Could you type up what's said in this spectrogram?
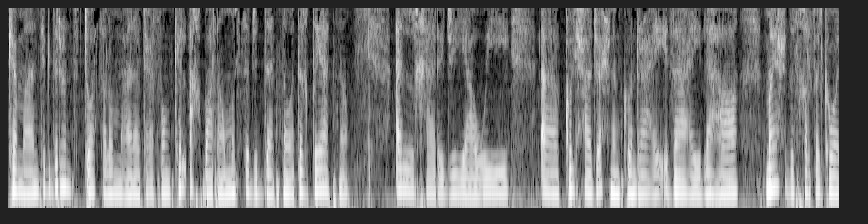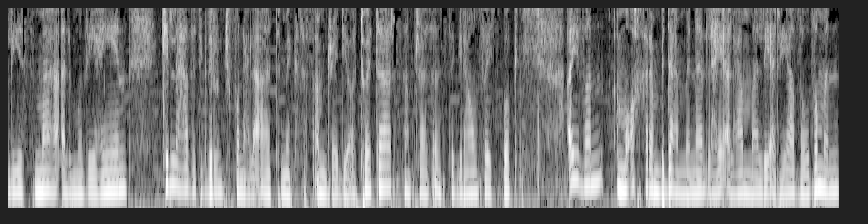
كمان تقدرون تتواصلون معنا وتعرفون كل أخبارنا ومستجداتنا وتغطياتنا. الخارجية وكل حاجة إحنا نكون راعي إذاعي لها. ما يحدث خلف الكواليس مع المذيعين. كل هذا تقدرون تشوفون على at Mix FM Radio Twitter Snapchat Instagram Facebook. أيضا مؤخرا بدعم من الهيئة العامة للرياضة وضمن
